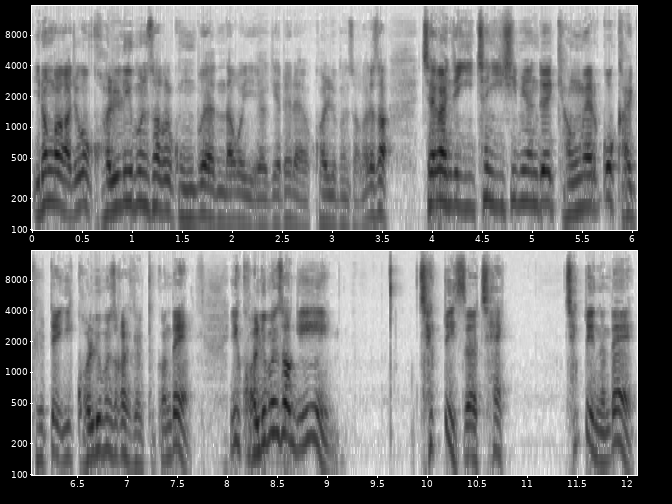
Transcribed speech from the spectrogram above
이런 걸 가지고 권리 분석을 공부해야 된다고 얘기를 해요. 권리 분석. 그래서 제가 이제 2022년도에 경매를 꼭 가르칠 때 이 권리 분석을 가르칠 건데 이 권리 분석이 책도 있어요. 책. 책도 있는데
